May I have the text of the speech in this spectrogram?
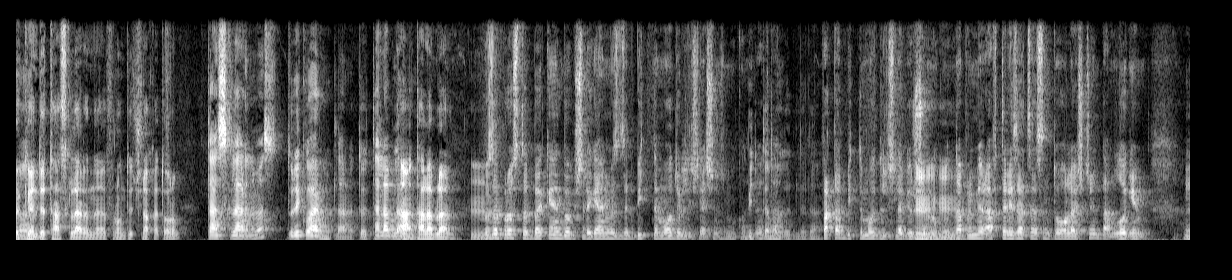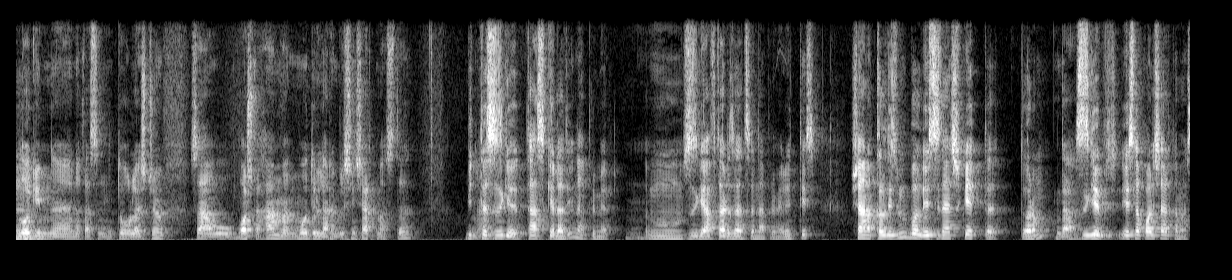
backend tasklarini frontend shunaqa to'g'rimi tasklarini emas requirementlarni talablarni. Ha talablarni. Biza просто backend bo'lib ishlaganimizda bitta modulda ishlashimiz mumkin bitta modulda faqat bitta modul ishlab yurishimiz mumkin. например avtorizatsiyasini to'g'irlash uchun там login loginni anaqasini to'g'irlash uchun san u boshqa hamma modullarni bilishing shart emasda bitta sizga task keladiyu например. Sizga avtorizatsiya например aytdingiz o'shani qildingizmi? Bo'ldi esingizdan chiqib ketdi. To'g'rimi? Да. Sizga eslab qolish shart emas.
